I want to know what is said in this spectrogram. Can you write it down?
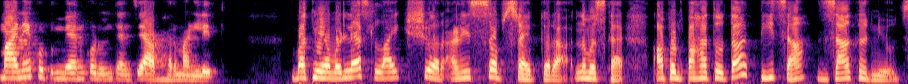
माने कुटुंबियांकडून त्यांचे आभार मानलेत. बातमी आवडल्यास लाईक शेअर आणि सबस्क्राईब करा. नमस्कार. आपण पाहत होता तिचा जागर न्यूज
